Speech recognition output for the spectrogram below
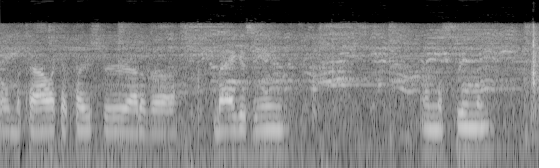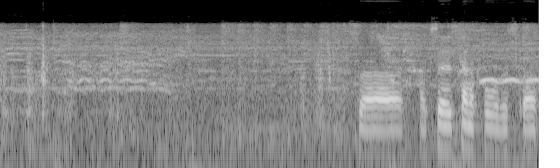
Old Metallica poster out of a magazine. I'm assuming. So, like I said, it's kind of full of this stuff.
